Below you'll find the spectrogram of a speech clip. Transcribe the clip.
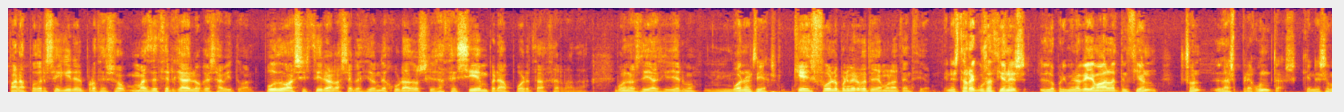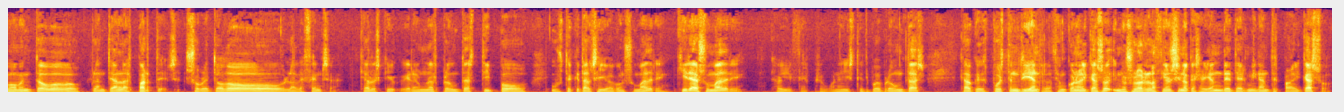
para poder seguir el proceso más de cerca de lo que es habitual. Pudo asistir a la selección de jurados que se hace siempre a puerta cerrada. Buenos días, Guillermo. Buenos días. ¿Qué fue lo primero que te llamó la atención? En estas recusaciones, lo primero que llamaba la atención son las preguntas que en ese momento plantean las partes, sobre todo la defensa. Claro, es que eran unas preguntas tipo, ¿usted qué tal se lleva con su madre? ¿Quiere a su madre? Claro, y dices, pero bueno, y este tipo de preguntas, claro, que después tendrían relación con el caso, y no solo relación, sino que serían determinantes para el caso.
